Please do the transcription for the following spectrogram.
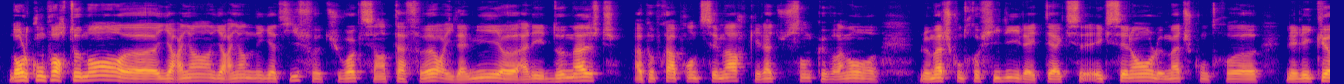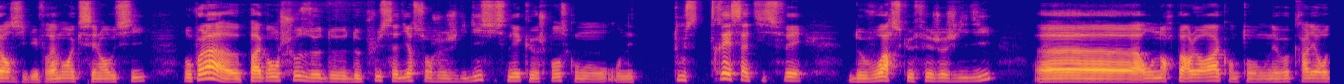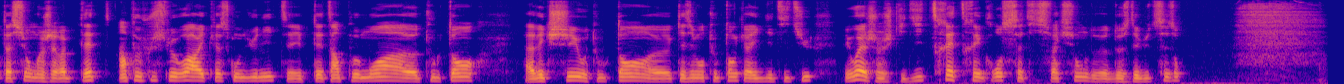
Dans le comportement, il y a rien, il y a rien de négatif. Tu vois que c'est un taffeur. Il a mis, allez, deux matchs à peu près à prendre ses marques et là tu sens que vraiment le match contre Philly, il a été excellent. Le match contre les Lakers, il est vraiment excellent aussi. Donc voilà, euh, pas grand chose de, de, plus à dire sur Josh Giddy, si ce n'est que je pense qu'on est tous très satisfaits de voir ce que fait Josh Giddy. Euh, on en reparlera quand on évoquera les rotations. Moi, j'aimerais peut-être un peu plus le voir avec la seconde unit et peut-être un peu moins euh, tout le temps avec Shea ou tout le temps, euh, quasiment tout le temps qu'avec des titus. Mais ouais, Josh Giddy, très très grosse satisfaction de, de ce début de saison.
